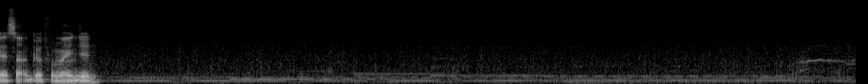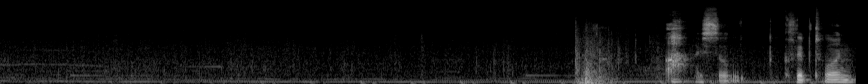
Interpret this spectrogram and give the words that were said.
That's not good for my engine. Ah, I still clipped one.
